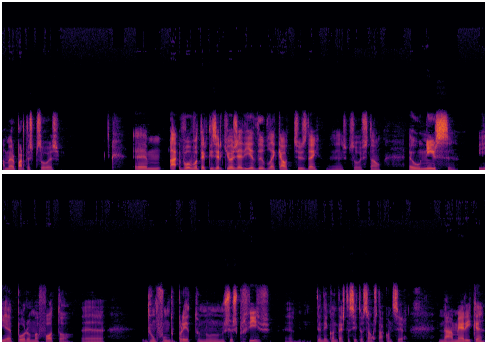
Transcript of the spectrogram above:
a maior parte das pessoas. Um, ah, vou, vou, ter que dizer que hoje é dia de Blackout Tuesday. As pessoas estão a unir-se e a pôr uma foto uh, de um fundo preto no, nos seus perfis tendo em conta esta situação que está a acontecer na América.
